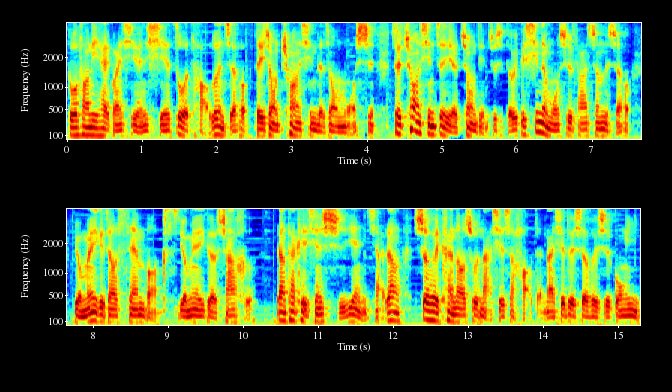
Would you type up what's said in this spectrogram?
多方利害关系人协作讨论之后的一种创新的这种模式。所以创新这里的重点就是，有一个新的模式发生的时候，有没有一个叫 Sandbox，有没有一个沙盒？让他可以先实验一下，让社会看到说哪些是好的，哪些对社会是公益，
